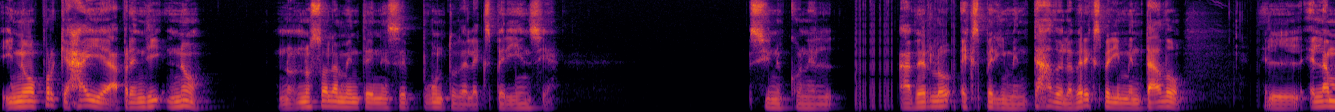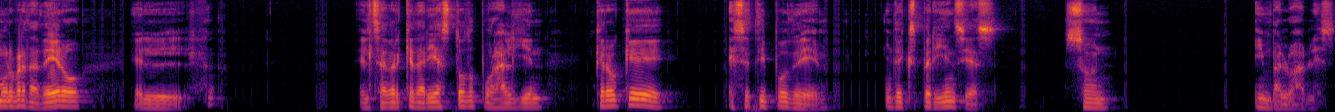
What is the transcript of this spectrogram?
Y no porque, ay, aprendí, no. no. No solamente en ese punto de la experiencia, sino con el haberlo experimentado, el haber experimentado el, el amor verdadero, el, el saber que darías todo por alguien. Creo que ese tipo de, de experiencias son invaluables.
